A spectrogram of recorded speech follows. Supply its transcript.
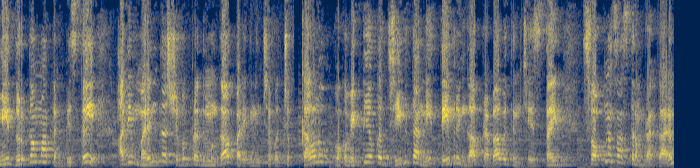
మీ దుర్గమ్మ కనిపిస్తే అది మరింత శుభప్రదమంగా పరిగణించవచ్చు. కళలు ఒక వ్యక్తి యొక్క జీవితాన్ని తీవ్రంగా ప్రభావితం చేస్తాయి. స్వప్న శాస్త్రం ప్రకారం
